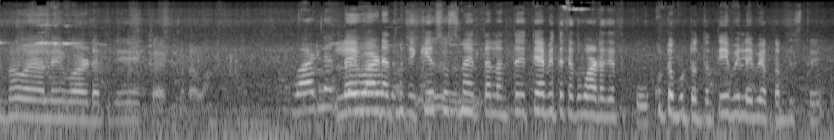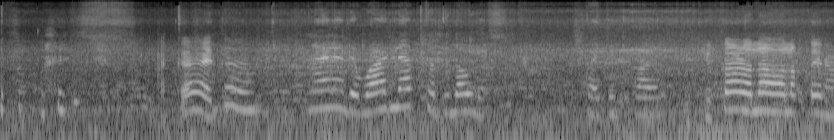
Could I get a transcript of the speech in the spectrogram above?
नाही लय वाड्यात गे काय करावा. वाढल्यात लय वाड्यात म्हणजे केसच नाहीत त्याला आणि ते- त्या बी त्याच्यात वाड्यात येतात कुठं बुटत ते बी लय बेकार दिसतंय. आ, काय तर. नाही नाही ते वाढल्यात का तू लावलंस काय ते काळ. हे काळं लावावं लागतंय ना.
